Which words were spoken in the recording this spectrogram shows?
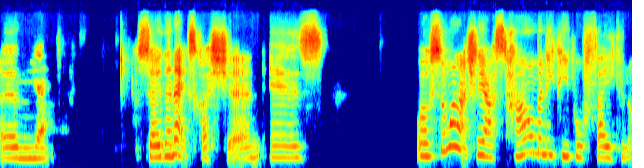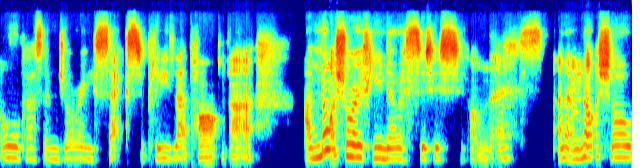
Um, yeah. So the next question is well, someone actually asked how many people fake an orgasm during sex to please their partner. I'm not sure if you know a statistic on this, and I'm not sure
